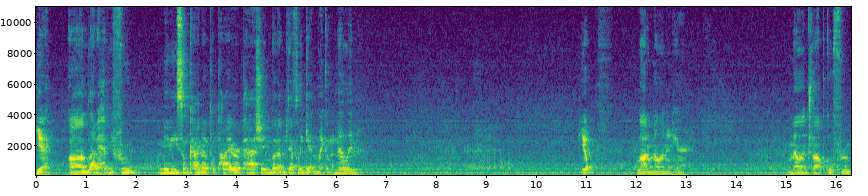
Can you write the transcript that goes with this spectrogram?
Yeah, uh, a lot of heavy fruit, maybe some kind of papaya or passion, but I'm definitely getting like a melon. Yep, a lot of melon in here. Melon tropical fruit.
